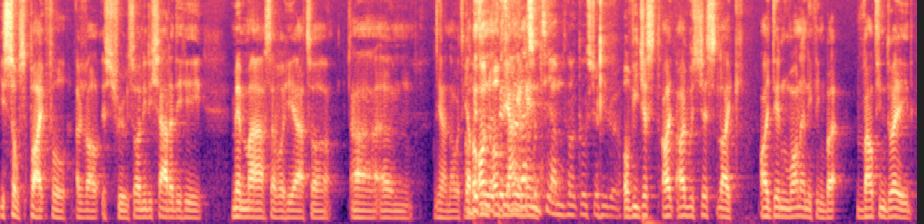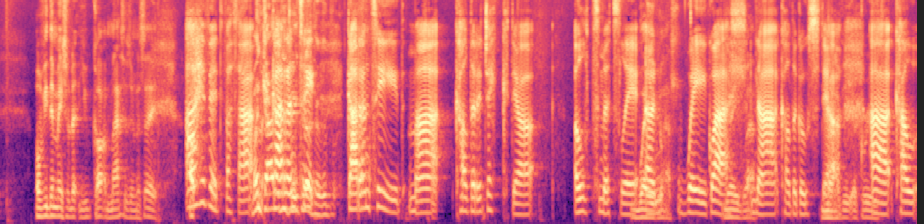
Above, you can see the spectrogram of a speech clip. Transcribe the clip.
You're so spiteful. I felt, it's true. So, o'n i wedi siarad i hi, mynd mas efo hi ato. A, um, yeah, no, together. Beth Ond o fi angen mynd... ti am Ghost Your Hero? O fi just, I, I was just like, I didn't want anything, but fel ti'n dweud, o fi ddim eisiau, you got a message I'm going to say. A, hefyd fatha, guaranteed, guaranteed mae cael dy rejectio ultimately way yn gwell. way gwell, way gwell. na cael dy ghostio. Na, a cael,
